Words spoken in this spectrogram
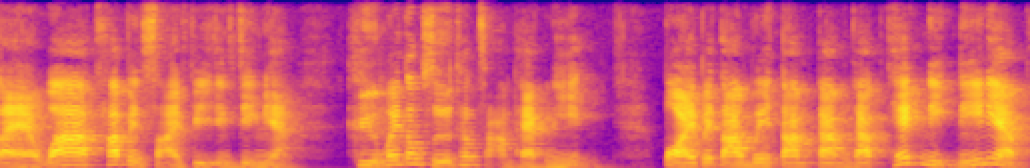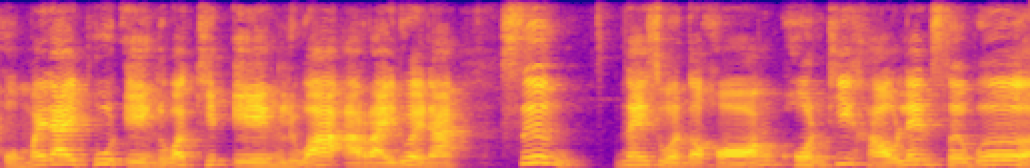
แต่ว่าถ้าเป็นสายฟรีจริงๆเนี่ยคือไม่ต้องซื้อทั้ง 3 แพ็คนี้ ปล่อยไปตามเวตามกรรมครับ เทคนิคนี้เนี่ยผมไม่ได้พูดเองหรือว่าคิดเองหรือว่าอะไรด้วยนะ ซึ่งในส่วนตัวของคนที่เขาเล่นเซิร์ฟเวอร์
